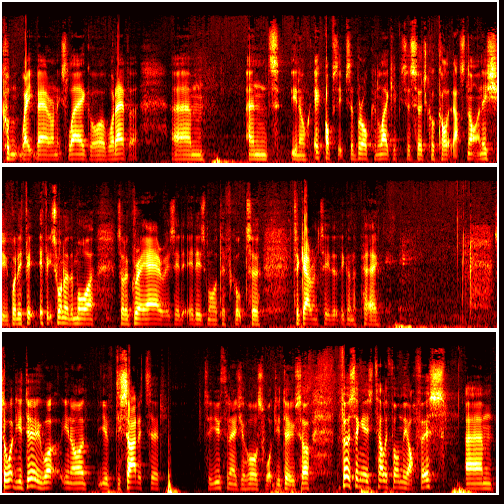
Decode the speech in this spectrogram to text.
couldn't weight bear on its leg or whatever. Um, and you know, it, obviously, if it's a broken leg, if it's a surgical colic, that's not an issue. But if, it, if it's one of the more sort of grey areas, it, it is more difficult to, to guarantee that they're going to pay. So what do you do? What you know, you've decided to to euthanize your horse. What do you do? So the first thing is telephone the office. Um,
